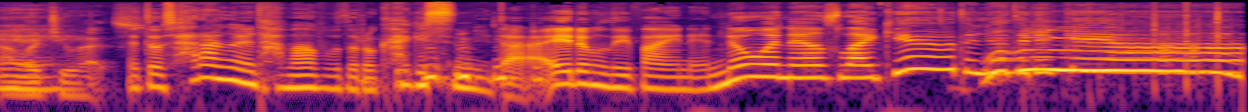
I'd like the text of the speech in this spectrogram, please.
our duets. 또 사랑을 담아보도록 하겠습니다. 에이름 레바인의 No One Else Like You 들려드릴게요.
